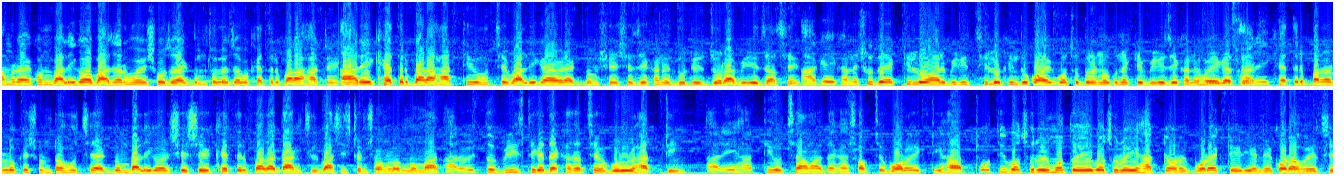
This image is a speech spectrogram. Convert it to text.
আমরা এখন বালিগাঁও বাজার হয়ে সোজা একদম চলে যাব ক্ষেতের পাড়া হাটে। আর এই ক্ষেতের পাড়া হাটটি হচ্ছে বালিগাঁওয়ের একদম শেষে যেখানে দুটি জোড়া ব্রিজ আছে। আগে এখানে শুধু একটি লোহার ব্রিজ ছিল কিন্তু কয়েক বছর ধরে নতুন একটি ব্রিজ এখানে হয়ে গেছে। আর এই ক্ষেতের পাড়ার লোকেশনটা হচ্ছে একদম বালিগাঁওয়ের শেষে ক্ষেতের পাড়া গাংচিল বাস স্ট্যান্ড সংলগ্ন মাঠ। আর ওই তো ব্রিজ থেকে দেখা যাচ্ছে গরুর হাটটি। আর এই হাটটি হচ্ছে আমার দেখা সবচেয়ে বড় একটি হাট। প্রতি বছরের মতো এই বছর এই হাটটি অনেক বড় একটা এরিয়া নিয়ে করা হয়েছে।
